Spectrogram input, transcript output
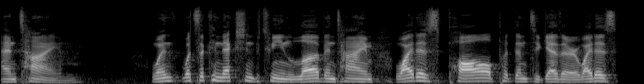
and time? When, what's the connection between love and time? Why does Paul put them together? Why does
